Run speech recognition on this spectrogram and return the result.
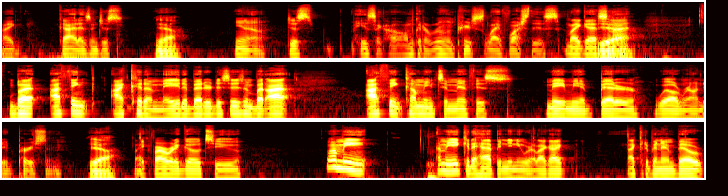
like god doesn't just Yeah. you know just he's like oh i'm gonna ruin pierce's life watch this like that's yeah. not but i think i could have made a better decision but i i think coming to memphis made me a better well-rounded person Yeah. Like if I were to go to, well, I mean, I mean, it could have happened anywhere. Like I, I could have been a be-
